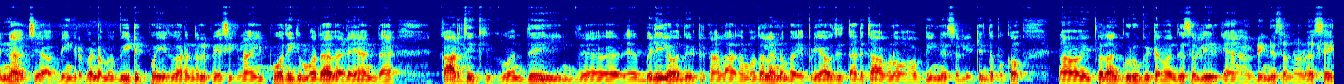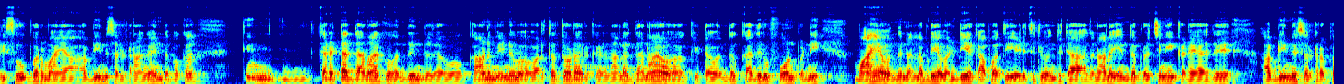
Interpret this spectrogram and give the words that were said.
என்னாச்சு? அப்படிங்கிறப்ப நம்ம வீட்டுக்கு போய் எதுவாக இருந்தாலும் பேசிக்கலாம். இப்போதைக்கு மொதல் வேலையாக அந்த கார்த்திக்கு வந்து இந்த வெளியில் வந்துகிட்டு இருக்கான்ல அதை முதல்ல நம்ம எப்படியாவது தடுத்தாகணும் அப்படின்னு சொல்லிட்டு இந்த பக்கம் நான் இப்போ தான் குருக்கிட்ட வந்து சொல்லியிருக்கேன் அப்படின்னு சொன்னோன்னே சரி சூப்பர் மாயா அப்படின்னு சொல்கிறாங்க இந்த பக்கம் கரெக்டாக தனாக்கு வந்து இந்த காணுமேனு வருத்தத்தோடு இருக்கிறதுனால தனா கிட்ட வந்து கதிர் ஃபோன் பண்ணி மாயா வந்து நல்லபடியாக வண்டியை காப்பாற்றி எடுத்துகிட்டு வந்துட்டா அதனால் எந்த பிரச்சனையும் கிடையாது அப்படின்னு சொல்கிறப்ப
